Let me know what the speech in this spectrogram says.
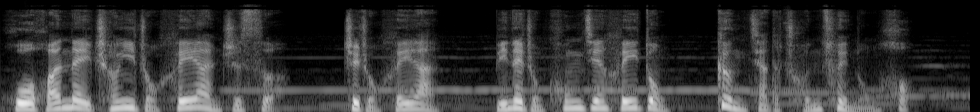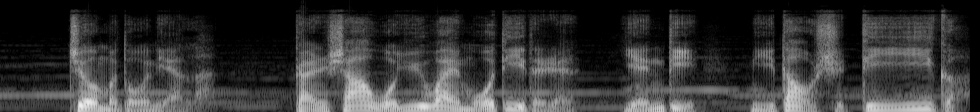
火环内呈一种黑暗之色，这种黑暗比那种空间黑洞更加的纯粹浓厚。这么多年了，敢杀我域外魔帝的人，炎帝，你倒是第一个。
